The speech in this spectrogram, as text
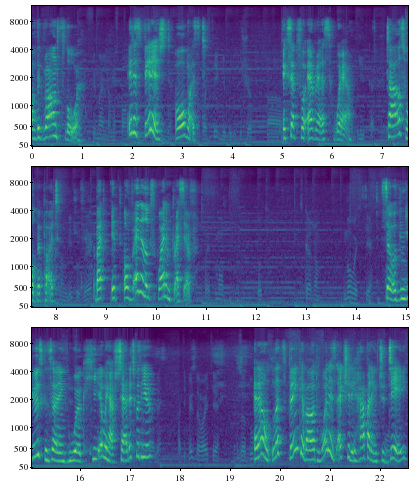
of the ground floor. It is finished, almost, except for areas where tiles will be put, but it already looks quite impressive. So the news concerning work here, we have shared it with you. And now let's think about what is actually happening today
